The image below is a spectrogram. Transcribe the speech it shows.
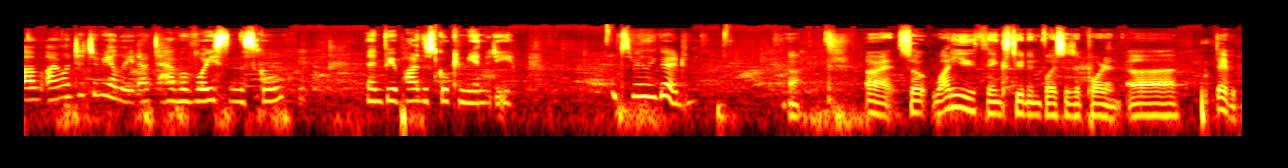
Um, I wanted to be a leader, to have a voice in the school, and be a part of the school community. It's really good. All right. So, why do you think student voice is important? Uh, David.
